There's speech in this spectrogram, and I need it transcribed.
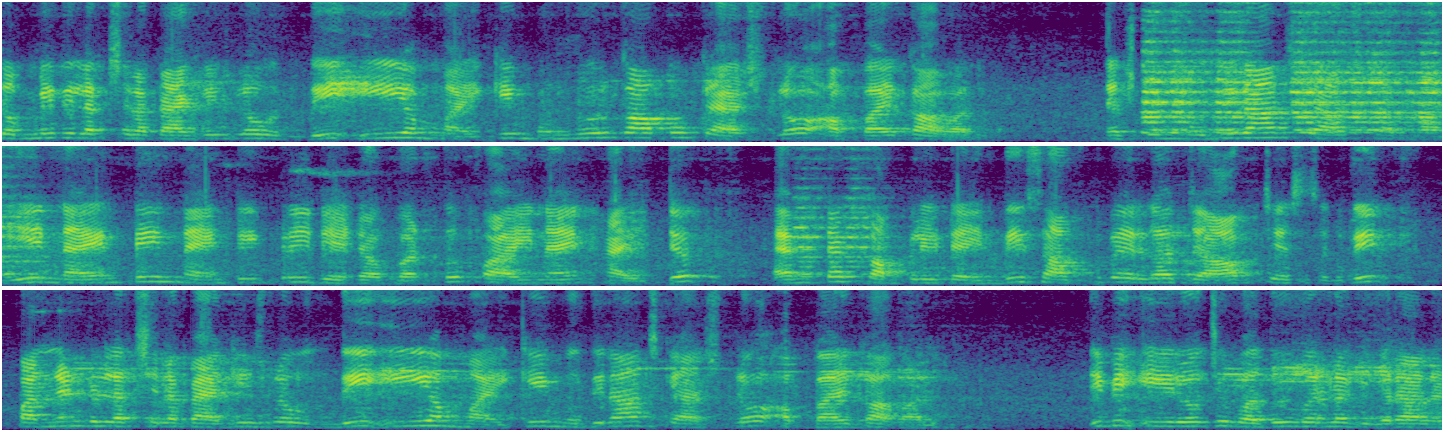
తొమ్మిది లక్షల ప్యాకేజ్లో ఉంది. ఈ అమ్మాయికి మున్నూరు కాపు క్యాష్లో అబ్బాయి కావాలి. నెక్స్ట్ ముదిరాజ్ క్యాస్ట్ అమ్మాయి nineteen ninety three date of birth five nine height MTech complete అయింది సాఫ్ట్వేర్గా జాబ్ చేస్తుంది పన్నెండు లక్షల ప్యాకేజ్లో ఉంది. ఈ అమ్మాయికి ముదిరాజ్ క్యాష్లో అబ్బాయి కావాలి. ఇవి ఈరోజు వధూవరుల వివరాలండి.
